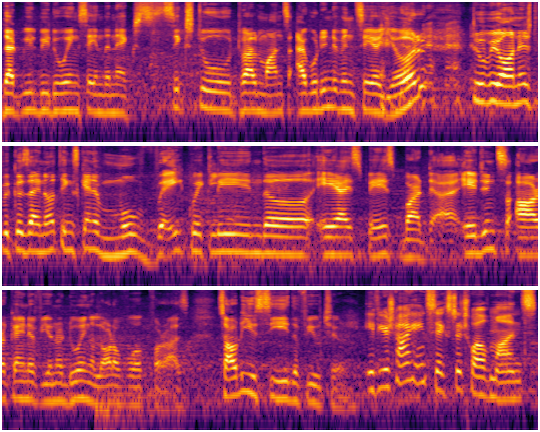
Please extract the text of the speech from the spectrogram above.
that we'll be doing, say, in the next six to 12 months. I wouldn't even say a year, to be honest, because I know things kind of move very quickly in the AI space, but uh, agents are kind of, you know, doing a lot of work for us. So how do you see the future? If you're talking six to 12 months,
